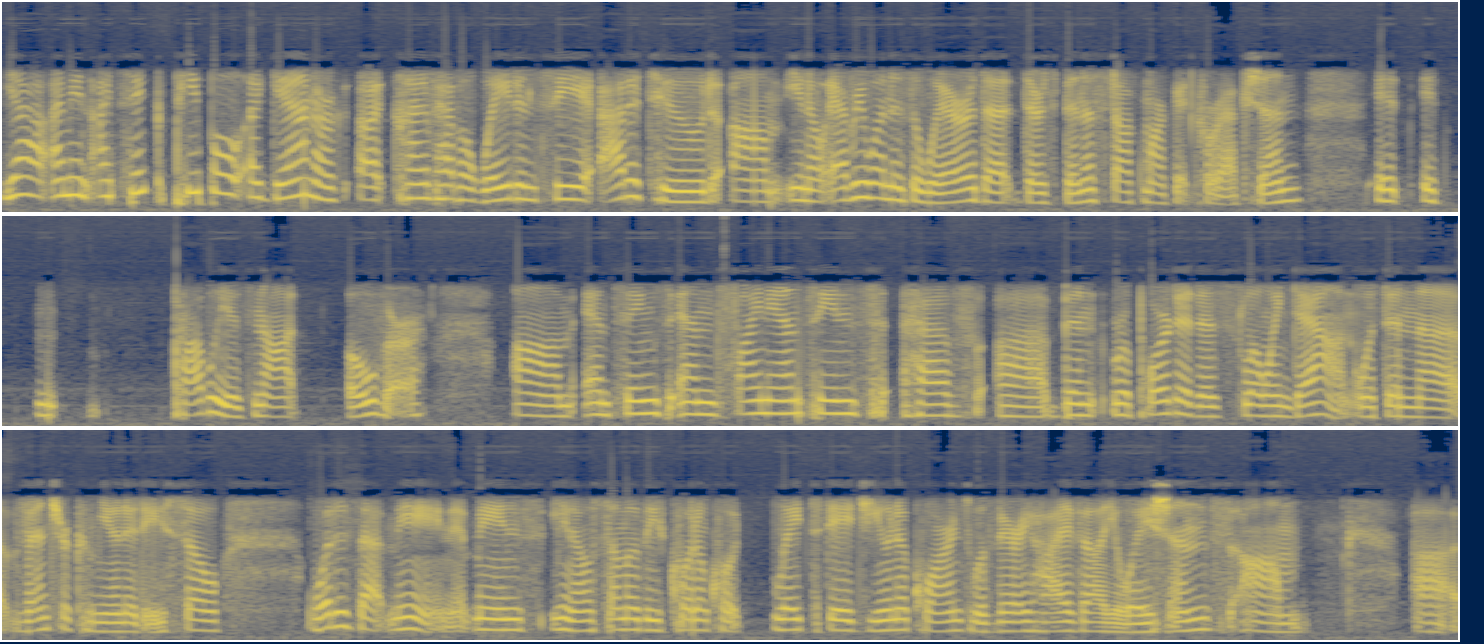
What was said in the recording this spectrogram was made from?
Yeah, I mean, I think people again are uh, kind of have a wait and see attitude. Um, you know, everyone is aware that there's been a stock market correction. It it probably is not over. Um, and things and financings have uh, been reported as slowing down within the venture community. So, what does that mean? It means you know some of these quote unquote late stage unicorns with very high valuations um, uh,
